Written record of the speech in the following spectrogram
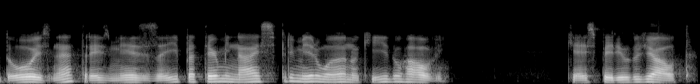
dois, né, três meses aí para terminar esse primeiro ano aqui do halving, que é esse período de alta.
